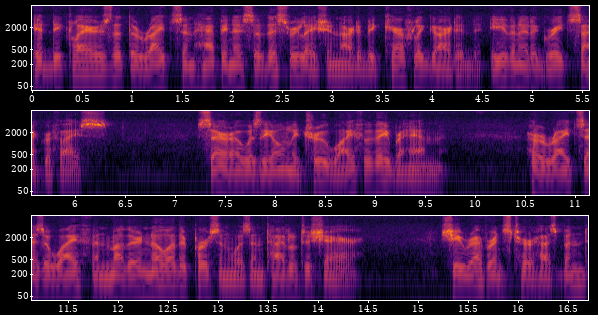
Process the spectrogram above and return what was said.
It declares that the rights and happiness of this relation are to be carefully guarded, even at a great sacrifice. Sarah was the only true wife of Abraham. Her rights as a wife and mother no other person was entitled to share. She reverenced her husband,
